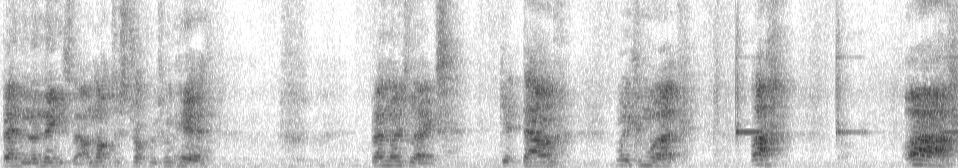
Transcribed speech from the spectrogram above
bending the knees there. I'm not just dropping from here. Bend those legs, get down, make them work. Ah, ah.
